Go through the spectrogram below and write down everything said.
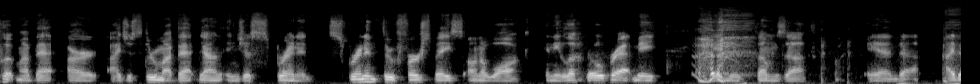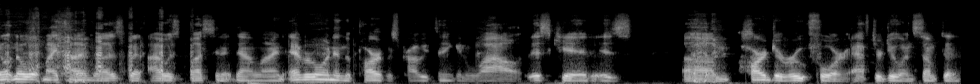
put my bat or I just threw my bat down and just sprinted, sprinted through first base on a walk. And he looked over at me and gave me a thumbs up. And uh, I don't know what my time was, but I was busting it down line. Everyone in the park was probably thinking, wow, this kid is um, hard to root for after doing something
